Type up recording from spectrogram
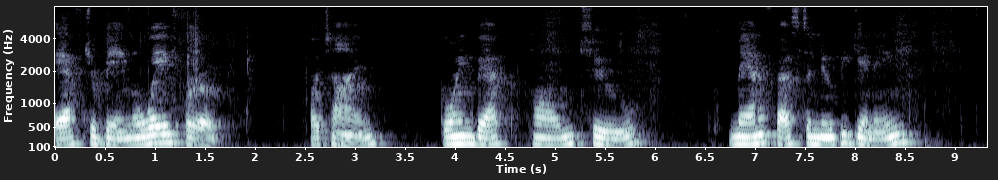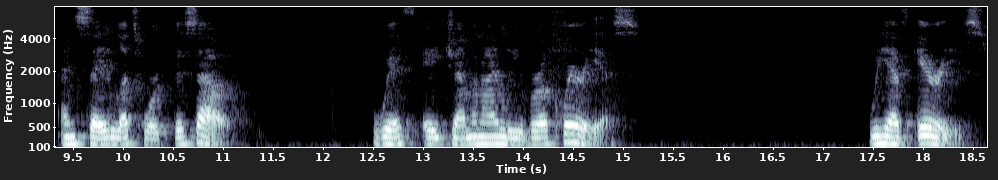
after being away for a, a time, going back home to manifest a new beginning and say, let's work this out with a Gemini, Libra, Aquarius. We have Aries.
